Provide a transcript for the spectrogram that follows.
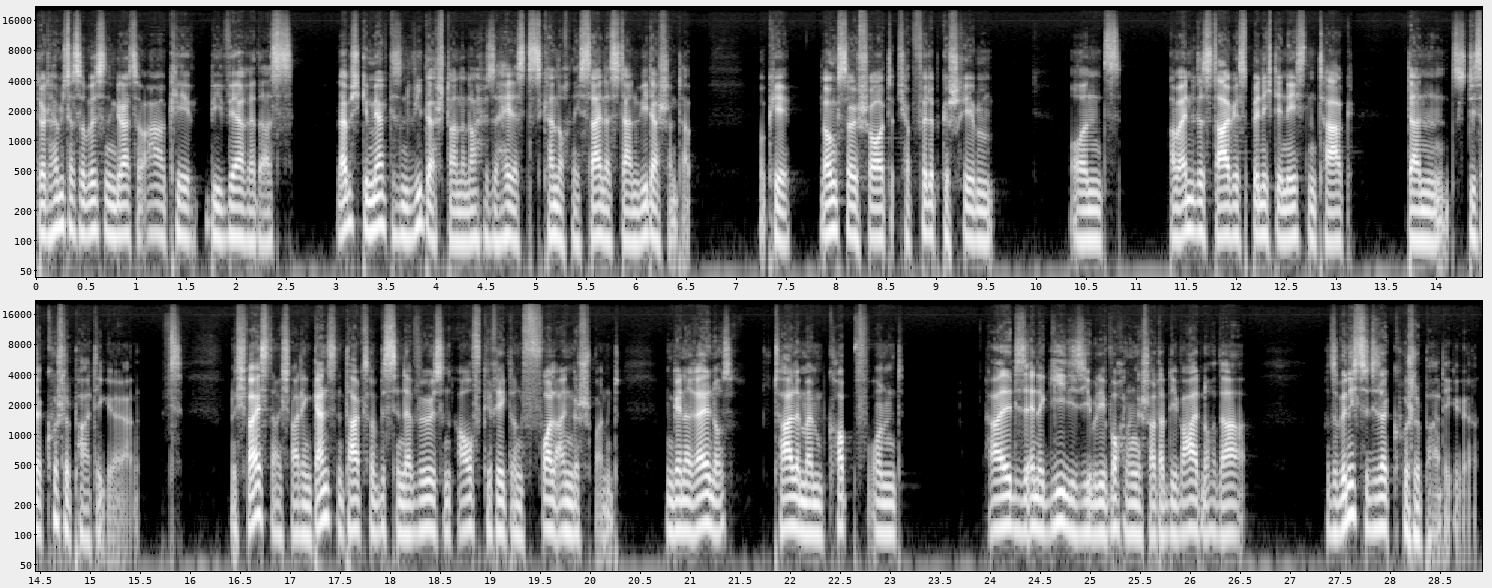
dort habe ich das so ein bisschen gedacht, so, ah, okay, wie wäre das? Da habe ich gemerkt, ein Widerstand. Danach habe ich so, hey, das, das kann doch nicht sein, dass ich da einen Widerstand habe. Okay, long story short, ich habe Philipp geschrieben und am Ende des Tages bin ich den nächsten Tag dann zu dieser Kuschelparty gegangen. Und ich weiß noch, ich war den ganzen Tag so ein bisschen nervös und aufgeregt und voll angespannt. Und generell noch total in meinem Kopf und all diese Energie, die sich über die Wochen angeschaut hat, die war halt noch da. Und so bin ich zu dieser Kuschelparty gegangen.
